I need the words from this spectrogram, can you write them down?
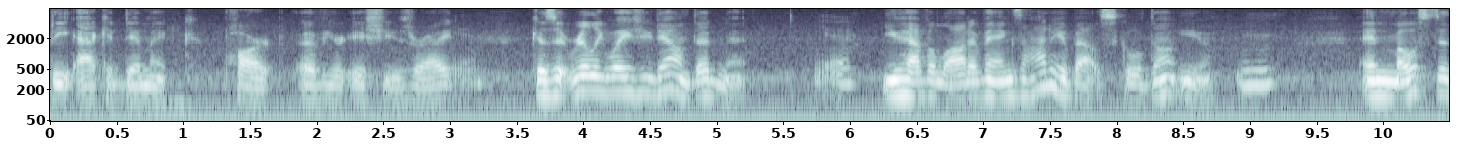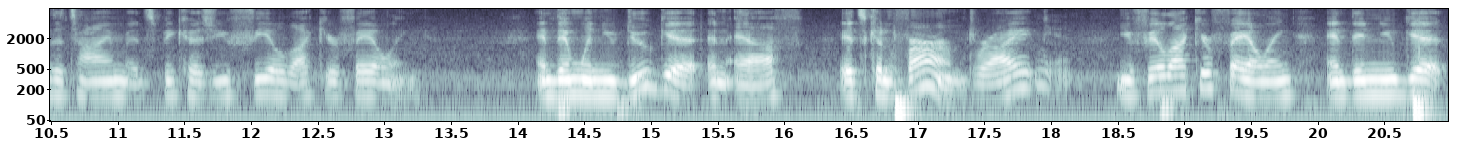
the academic part of your issues, right? Yeah. Because it really weighs you down, doesn't it? Yeah. You have a lot of anxiety about school, don't you? Mhm. And most of the time, it's because you feel like you're failing. And then when you do get an F, it's confirmed, right? Yeah. You feel like you're failing, and then you get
